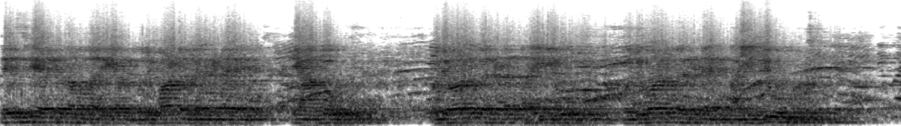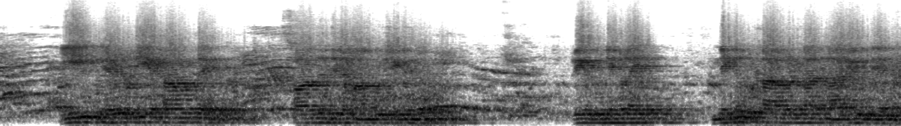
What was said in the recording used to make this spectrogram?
തീർച്ചയായിട്ടും നമുക്കറിയാം. ഒരുപാട് പേരുടെ ത്യാഗവും ഒരുപാട് പേരുടെ ധൈര്യവും ഒരുപാട് പേരുടെ ഐക്യവും ഈ എഴുപത്തി എട്ടാമത്തെ പ്രിയ കുഞ്ഞുങ്ങളെ നിങ്ങൾക്കുണ്ടാകേണ്ട കാര്യം ഇതാണ്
